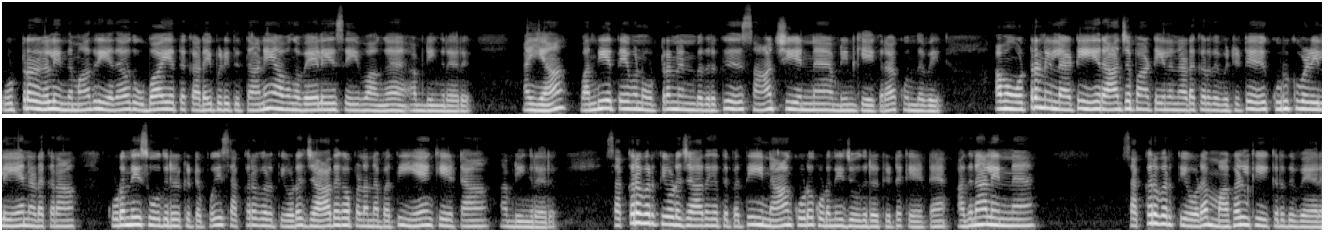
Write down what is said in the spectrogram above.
ஒற்றர்கள் இந்த மாதிரி ஏதாவது உபாயத்தை கடைபிடித்து தானே அவங்க வேலையை செய்வாங்க அப்படிங்கிறாரு. ஐயா வந்தியத்தேவன் ஒற்றன் என்பதற்கு சாட்சி என்ன? அப்படின்னு கேட்குறா குந்தவை. அவன் ஒற்றன் இல்லாட்டி ராஜபாட்டையில் நடக்கிறத விட்டுட்டு குறுக்கு வழியில் ஏன் நடக்கிறான். குழந்தை சோதரர்கிட்ட போய் சக்கரவர்த்தியோட ஜாதக பலனை பற்றி ஏன் கேட்டான் அப்படிங்கிறாரு. சக்கரவர்த்தியோட ஜாதகத்தை பற்றி நான் கூட குழந்தை ஜோதிடர்கிட்ட கேட்டேன். அதனால் என்ன? சக்கரவர்த்தியோட மகள் கேட்குறது வேற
